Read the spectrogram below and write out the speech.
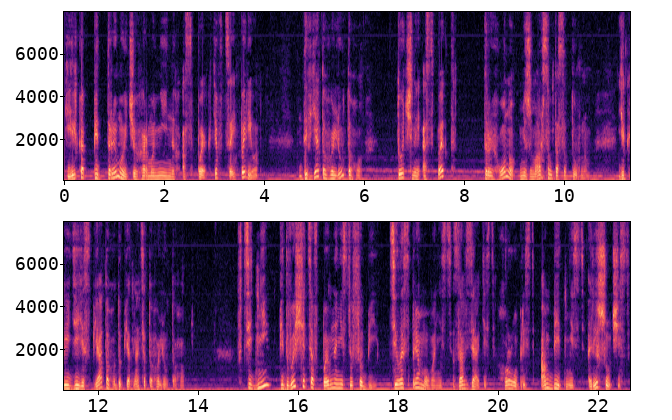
кілька підтримуючих гармонійних аспектів в цей період. 9 лютого точний аспект тригону між Марсом та Сатурном, який діє з 5 до 15 лютого. В ці дні підвищиться впевненість у собі, цілеспрямованість, завзятість, хоробрість, амбітність, рішучість,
